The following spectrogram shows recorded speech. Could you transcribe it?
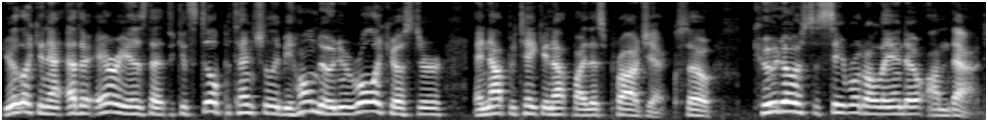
you're looking at other areas that could still potentially be home to a new roller coaster and not be taken up by this project. So kudos to SeaWorld Orlando on that.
